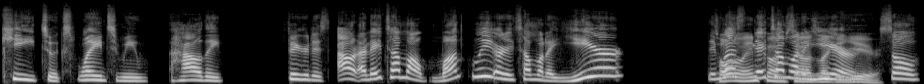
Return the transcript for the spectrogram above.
key to explain to me how they figure this out. Are they talking about monthly or are they talking about a year? They Total they're income talking about a sounds like a year. year. So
